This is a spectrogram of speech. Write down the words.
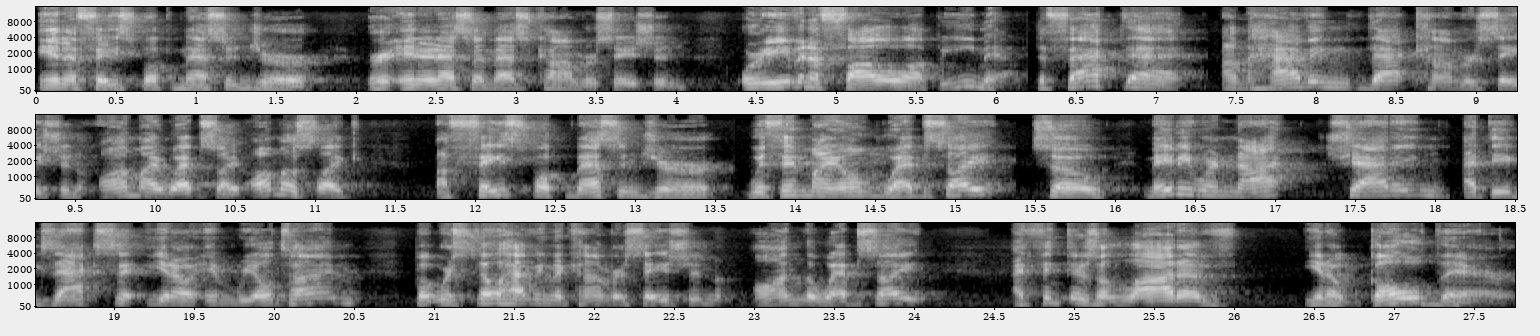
in a Facebook Messenger or in an SMS conversation or even a follow-up email. The fact that I'm having that conversation on my website, almost like a Facebook Messenger within my own website. So maybe we're not chatting at the exact, you know, in real time, but we're still having the conversation on the website. I think there's a lot of, you know, gold there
